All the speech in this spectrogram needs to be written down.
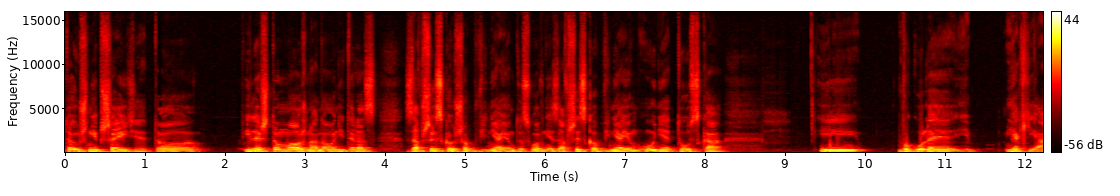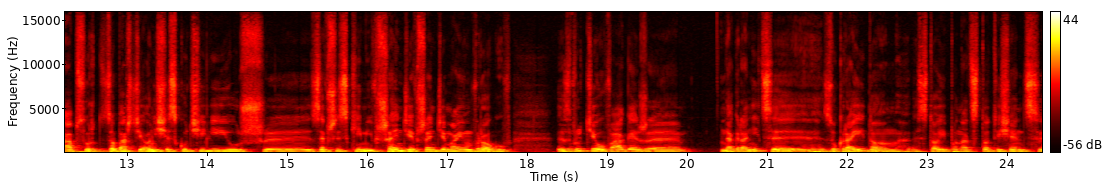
to już nie przejdzie. To ileż to można? No oni teraz za wszystko już obwiniają, dosłownie za wszystko obwiniają Unię, Tuska i w ogóle jaki absurd. Zobaczcie, oni się skłócili już y, ze wszystkimi. Wszędzie, wszędzie mają wrogów. Zwróćcie uwagę, że na granicy z Ukrainą stoi ponad 100 tysięcy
